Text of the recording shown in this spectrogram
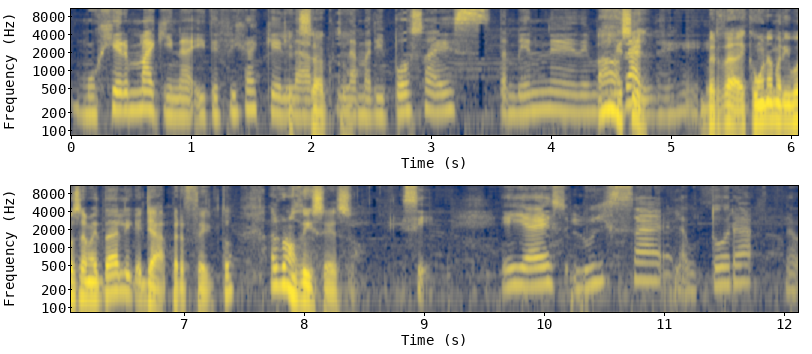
mujer máquina. Y te fijas que la, la mariposa es también eh, de Ah, metal. sí. eh, ¿Verdad? Es como una mariposa metálica. Ya, perfecto. Algo nos dice eso. Sí. Ella es Luisa, la autora, no,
